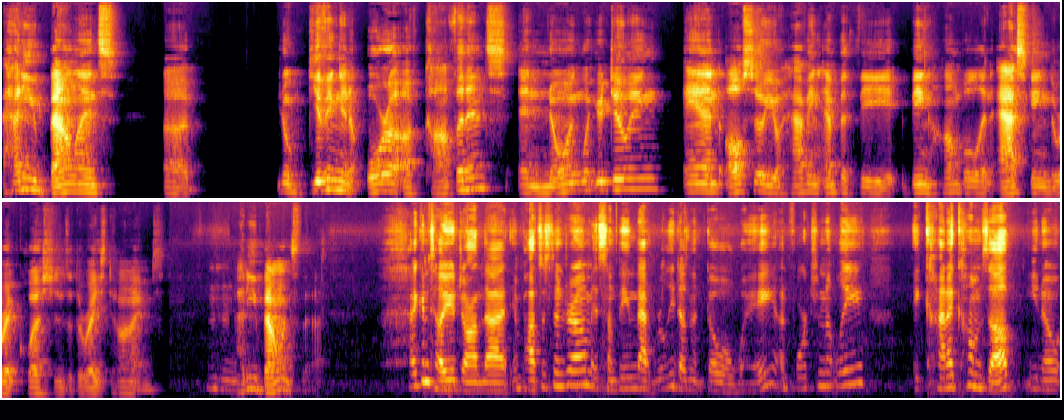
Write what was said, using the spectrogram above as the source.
how do you balance, uh, you know, giving an aura of confidence and knowing what you're doing and also you know having empathy being humble and asking the right questions at the right times mm-hmm. how do you balance that i can tell you john that imposter syndrome is something that really doesn't go away unfortunately it kind of comes up you know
